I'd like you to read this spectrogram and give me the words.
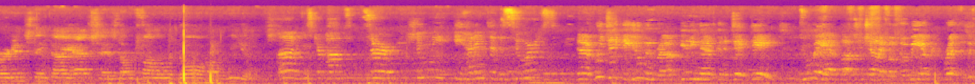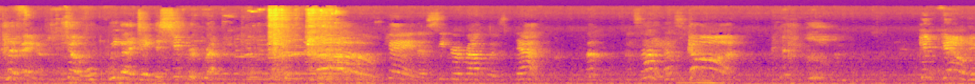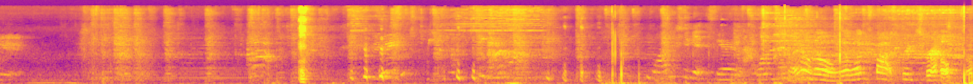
bird instinct I have. know. That one spot freaks her out.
